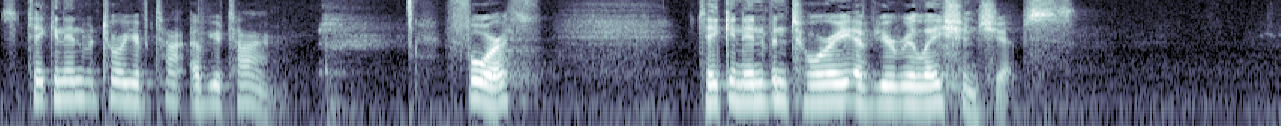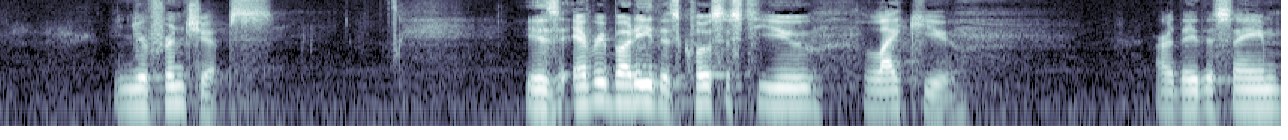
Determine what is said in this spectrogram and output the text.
So take an inventory of, time, of your time. Fourth, take an inventory of your relationships in your friendships? Is everybody that's closest to you like you? Are they the same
